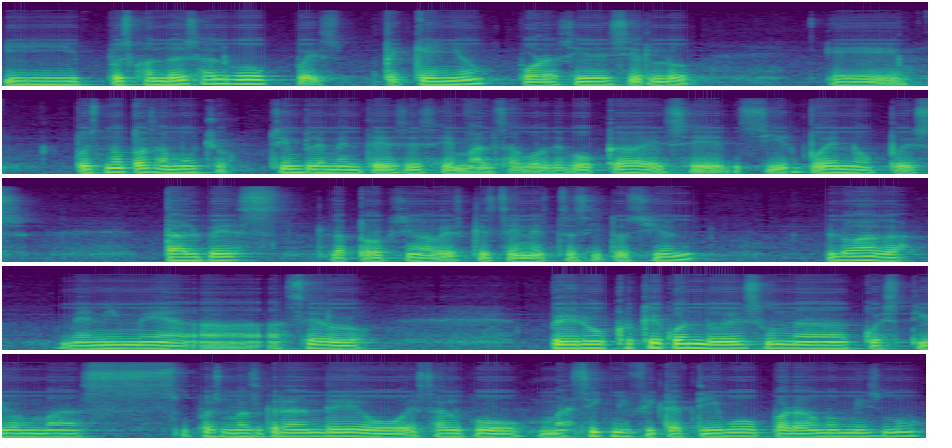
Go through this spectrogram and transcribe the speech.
Y pues cuando es algo pues pequeño, por así decirlo, eh, pues no pasa mucho. Simplemente es ese mal sabor de boca, ese decir, bueno, pues tal vez la próxima vez que esté en esta situación lo haga, me anime a hacerlo. Pero creo que cuando es una cuestión más, pues más grande o es algo más significativo para uno mismo,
